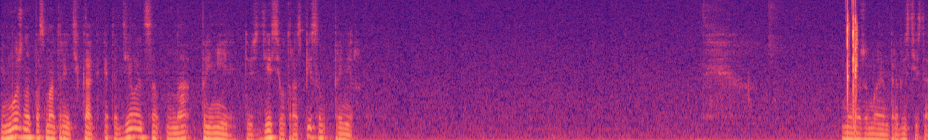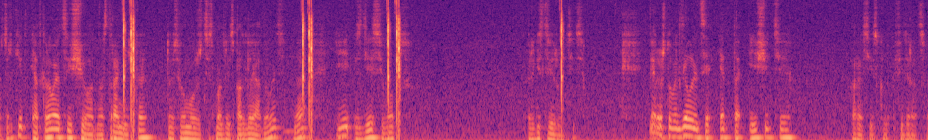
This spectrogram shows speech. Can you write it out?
и можно посмотреть, как это делается на примере. То есть здесь вот расписан пример. Стартер кит и открывается еще одна страничка. То есть вы можете смотреть подглядывать да, и здесь вот регистрируйтесь. Первое что вы делаете это ищите Российскую Федерацию.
